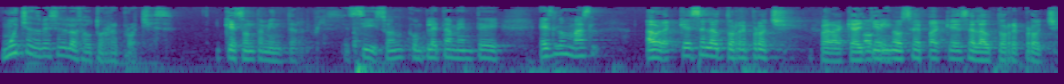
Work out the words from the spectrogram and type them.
Muchas veces los autorreproches. Que son también terribles. Sí, son completamente... Es lo más Ahora, ¿qué es el autorreproche? Para que hay quien no sepa qué es el autorreproche.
